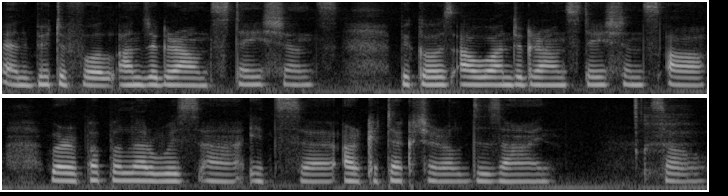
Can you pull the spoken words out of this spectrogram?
and beautiful underground stations. Because our underground stations are very popular with uh, its uh, architectural design. So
